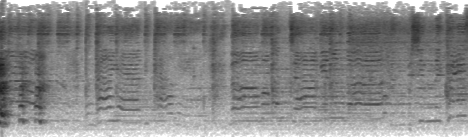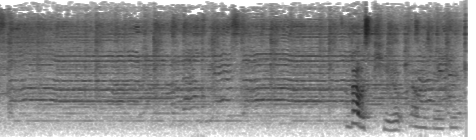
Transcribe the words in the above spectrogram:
That was cute. That was very cute.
